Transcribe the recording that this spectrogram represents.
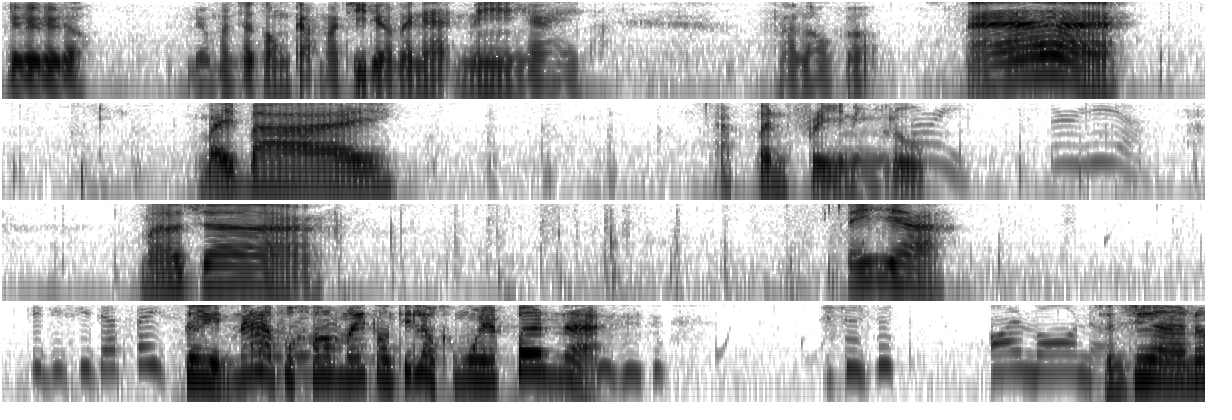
เดี๋ยวเดี๋ยวเดี๋ยวเดี๋ยวมันจะต้องกลับมาที่เดิมแน่ๆนี่ไง แล้วเราก็อ่าบายบาย แอปเปิลฟรีหนึ่งลูก Hurry, through here. มาแล้วจ้าไอ้ยา Did you see their faces? เธอเห็นหน้าพวกเขาไหมตอนที่เราขโมยแอปเปิลน่ะ I'm Arno. ฉันชื่ออาโน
